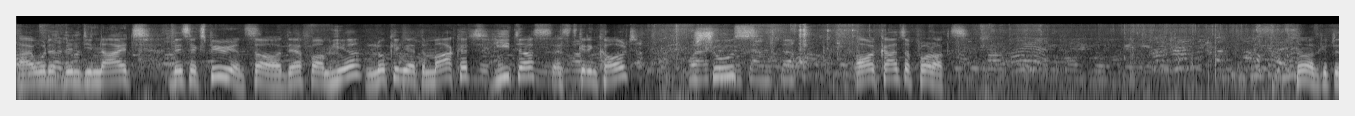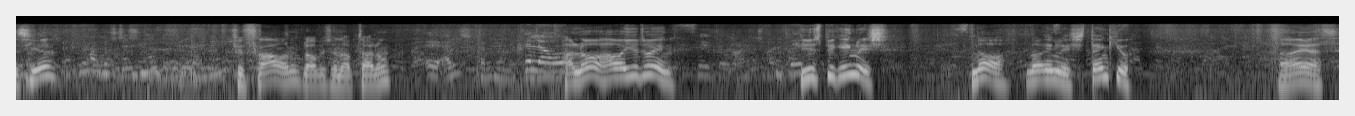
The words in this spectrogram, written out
I would have been denied this experience. So therefore I'm here looking at the market, heaters as it's getting cold, shoes, all kinds of products. So, was gibt es hier? Für Frauen, glaube ich, eine Abteilung. Hello. Hello, how are you doing? Do you speak English? No, no English. Thank you. Ah, yes.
